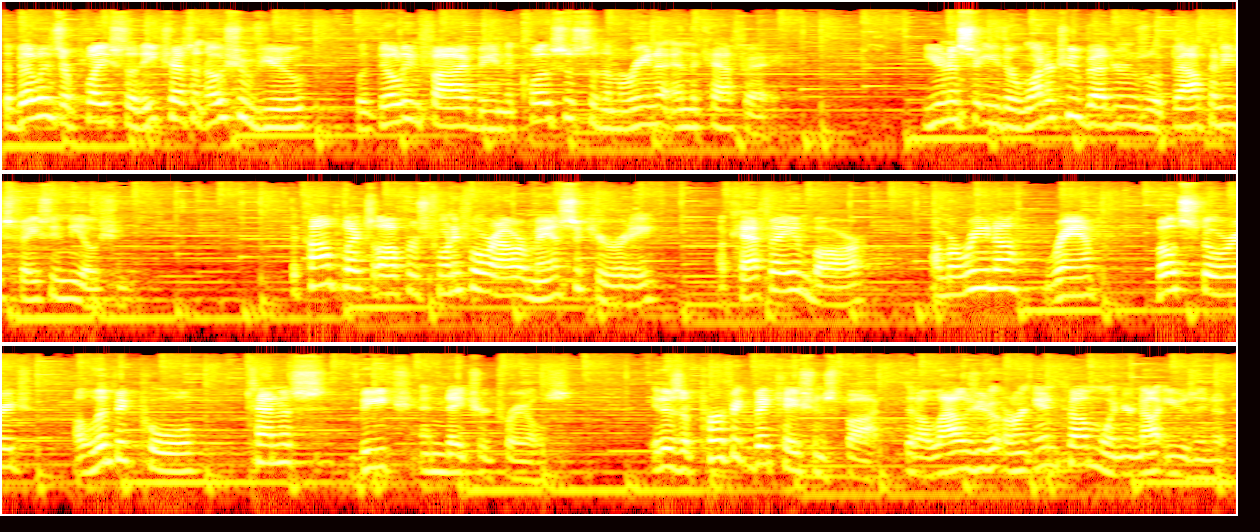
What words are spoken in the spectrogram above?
The buildings are placed so that each has an ocean view, with Building 5 being the closest to the marina and the cafe. Units are either one or two bedrooms with balconies facing the ocean. The complex offers 24 hour manned security, a cafe and bar, a marina, ramp, boat storage, Olympic pool, tennis, beach, and nature trails. It is a perfect vacation spot that allows you to earn income when you're not using it.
